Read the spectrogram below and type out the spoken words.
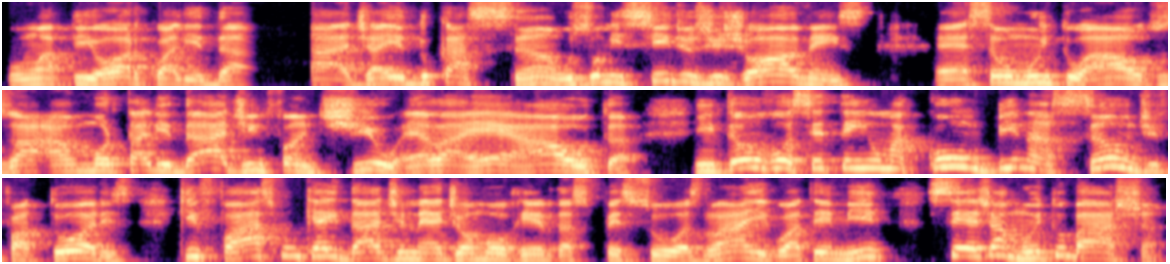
uma pior qualidade a educação, os homicídios de jovens é, são muito altos, a, a, mortalidade infantil ela é alta. Então você tem uma combinação de fatores que faz com que a idade média ao morrer das pessoas lá em Guatemi seja muito baixa.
